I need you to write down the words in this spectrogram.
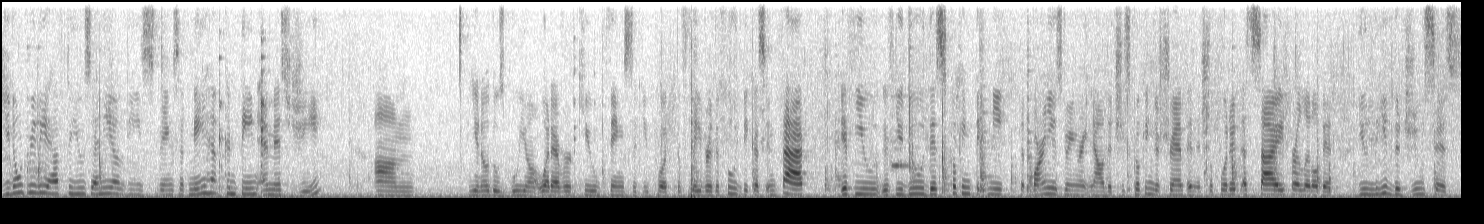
You don't really have to use any of these things that may have contain MSG. Um, you know those bouillon, whatever cube things that you put to flavor the food. Because in fact, if you if you do this cooking technique that Barni is doing right now, that she's cooking the shrimp and then she'll put it aside for a little bit, you leave the juices,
